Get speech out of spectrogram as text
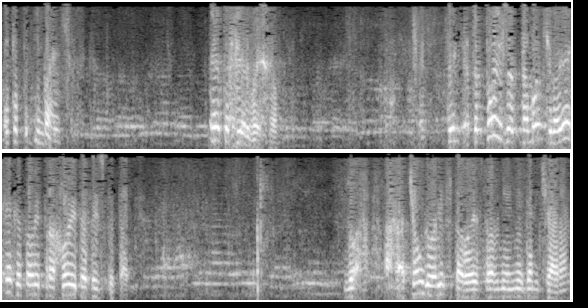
Это поднимает человека. Это первый шаг. Это польза того человека, который проходит это испытание. Ну, а, а о чем говорит второе сравнение гончара,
